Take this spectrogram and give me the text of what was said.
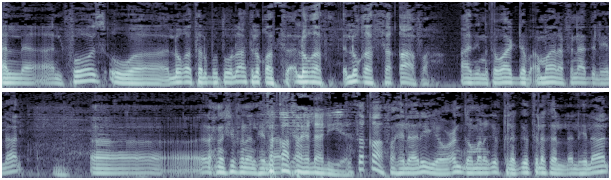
ال- الفوز ولغه البطولات لغه لغة لغة الثقافة. هذه متواجدة بأمانة في نادي الهلال. آه إحنا شفنا الهلال ثقافة هلالية. ثقافة هلالية. وعندهم أنا قلت لك قلت لك ال- الهلال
